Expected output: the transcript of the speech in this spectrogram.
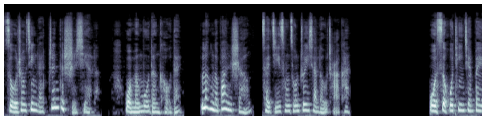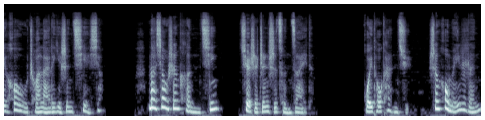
诅咒竟然真的实现了！我们目瞪口呆。愣了半晌，才急匆匆追下楼查看。我似乎听见背后传来了一声窃笑，那笑声很轻，却是真实存在的。回头看去，身后没人，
